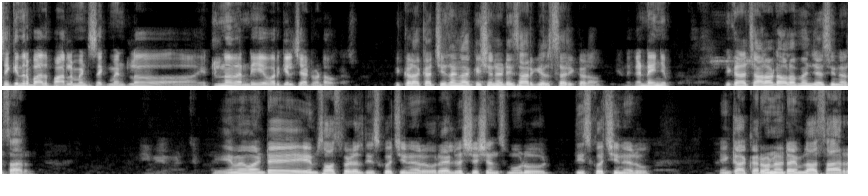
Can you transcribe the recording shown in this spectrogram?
సికింద్రాబాద్ పార్లమెంట్ సెగ్మెంట్లో ఎట్లున్నదండి? ఎవరు గెలిచేటువంటి అవకాశం? ఇక్కడ ఖచ్చితంగా కిషన్ రెడ్డి సార్ గెలుస్తారు ఇక్కడ. ఎందుకంటే ఏం చెప్తారు ఇక్కడ చాలా డెవలప్మెంట్ చేసినారు సార్. ఏమేమంటే ఎయిమ్స్ హాస్పిటల్ తీసుకొచ్చినారు రైల్వే స్టేషన్స్ మూడు తీసుకొచ్చినారు. ఇంకా కరోనా టైంలో sir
